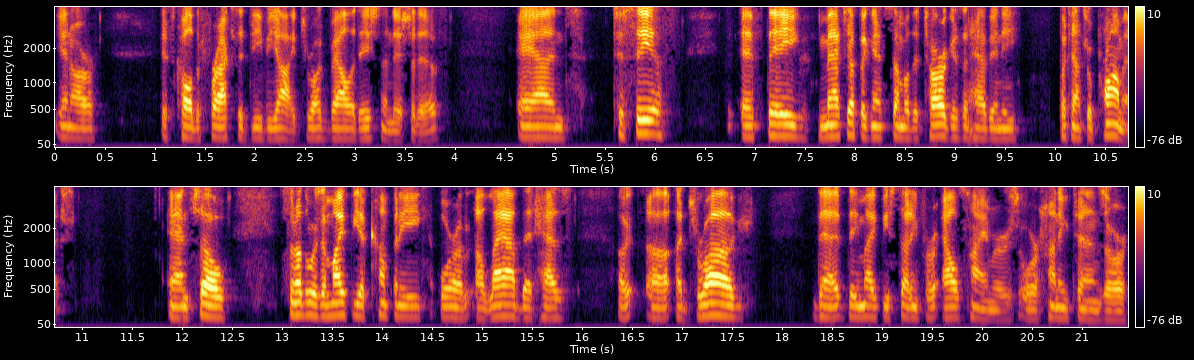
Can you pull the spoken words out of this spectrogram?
in our. It's called the Fraxa DVI Drug Validation Initiative, and to see if if they match up against some of the targets and have any potential promise. And so, so in other words, it might be a company or a, a lab that has a, a, a, drug that they might be studying for Alzheimer's or Huntington's or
